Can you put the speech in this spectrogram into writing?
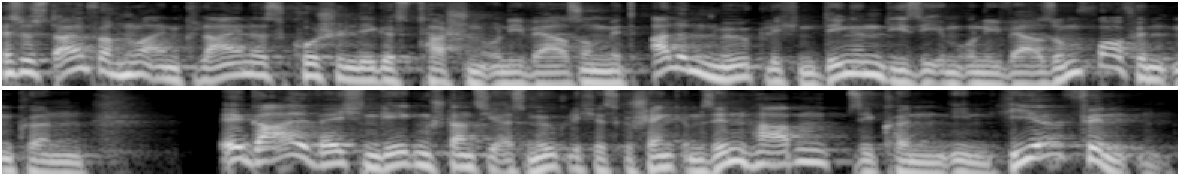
Es ist einfach nur ein kleines, kuscheliges Taschenuniversum mit allen möglichen Dingen, die Sie im Universum vorfinden können. Egal welchen Gegenstand Sie als mögliches Geschenk im Sinn haben, Sie können ihn hier finden.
